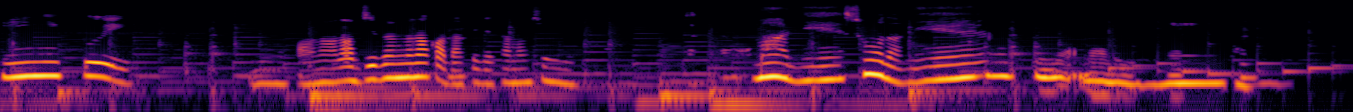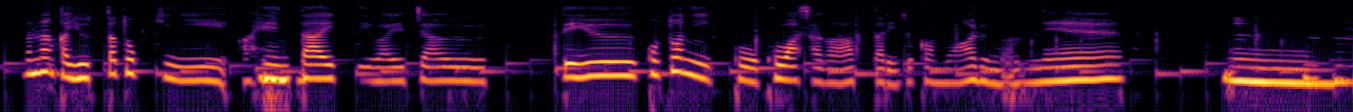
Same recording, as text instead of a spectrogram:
言いにくいのかな。自分の中だけで楽しむまあね、そうだね。なるよね。まあ、なんか言った時に、あ、変態って言われちゃうっていうことに、こう、怖さがあったりとかもあるもんね。うん。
